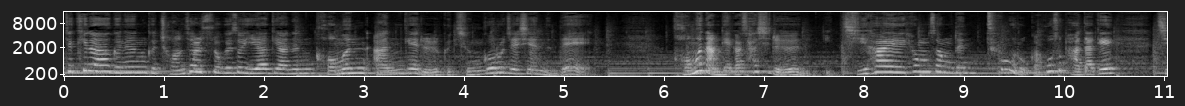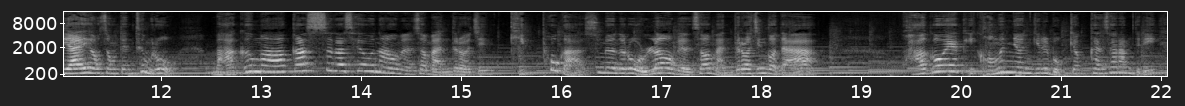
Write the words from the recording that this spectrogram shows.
특히나 그는 그 전설 속에서 이야기하는 검은 안개를 그 증거로 제시했는데 검은 안개가 사실은 지하에 형성된 틈으로, 그러니까 호수 바닥에 지하에 형성된 틈으로 마그마와 가스가 새어나오면서 만들어진 기포가 수면으로 올라오면서 만들어진 거다. 과거에 이 검은 연기를 목격한 사람들이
